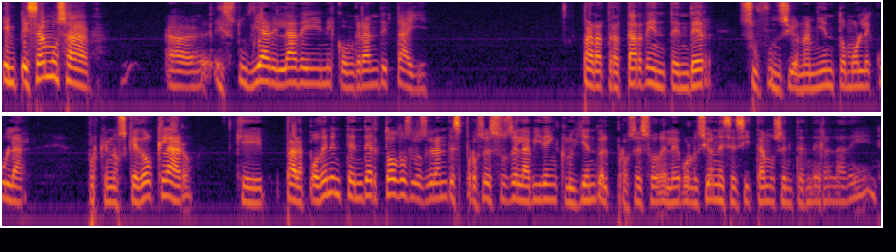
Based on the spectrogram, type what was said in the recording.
Empezamos a, a estudiar el ADN con gran detalle para tratar de entender su funcionamiento molecular, porque nos quedó claro que para poder entender todos los grandes procesos de la vida, incluyendo el proceso de la evolución, necesitamos entender el ADN.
